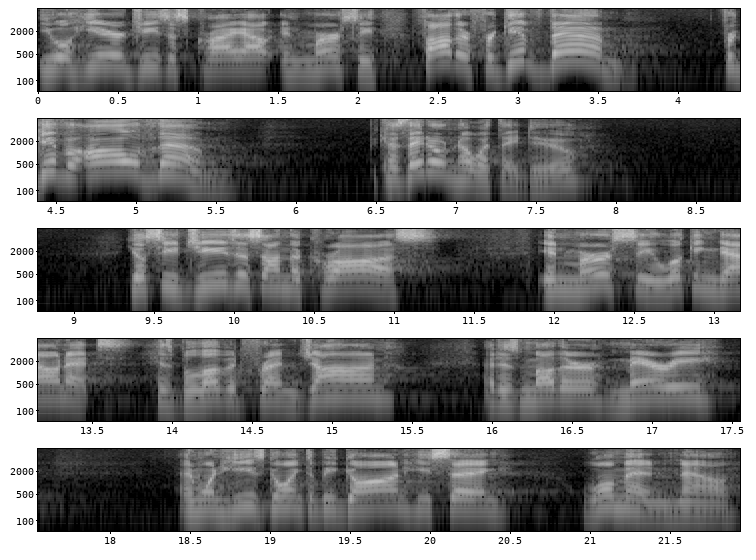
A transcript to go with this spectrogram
You will hear Jesus cry out in mercy Father, forgive them, forgive all of them, because they don't know what they do. You'll see Jesus on the cross in mercy looking down at his beloved friend John, at his mother Mary. And when he's going to be gone, he's saying, Woman, now,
